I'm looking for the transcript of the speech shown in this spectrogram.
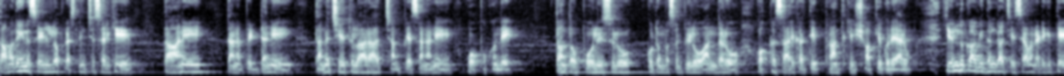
తమదైన శైలిలో ప్రశ్నించేసరికి తానే తన బిడ్డని తన చేతులారా చంపేశానని ఒప్పుకుంది. దాంతో పోలీసులు కుటుంబ సభ్యులు అందరూ ఒక్కసారిగా దిగ్భ్రాంతికి షాక్కి గురయ్యారు. ఎందుకు ఆ విధంగా చేశావని అడిగితే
